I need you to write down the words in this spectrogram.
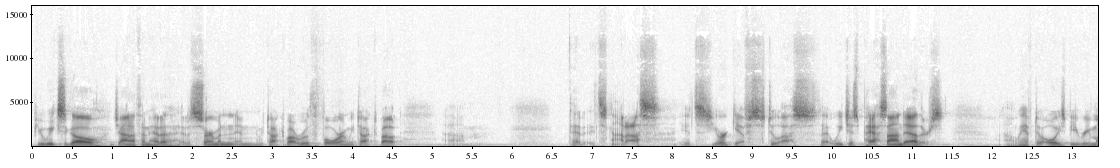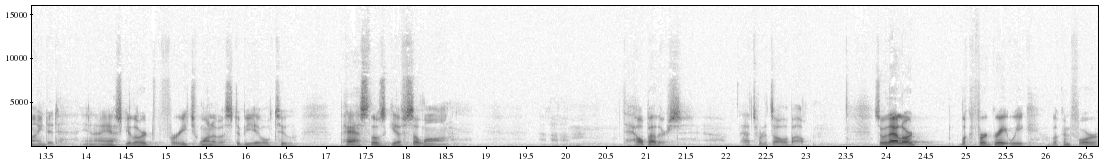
a few weeks ago, Jonathan had a, had a sermon, and we talked about Ruth 4, and we talked about um, that it's not us it's your gifts to us that we just pass on to others. Uh, we have to always be reminded. And I ask you, Lord, for each one of us to be able to pass those gifts along um, to help others. Uh, that's what it's all about. So, with that, Lord, looking for a great week, looking for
